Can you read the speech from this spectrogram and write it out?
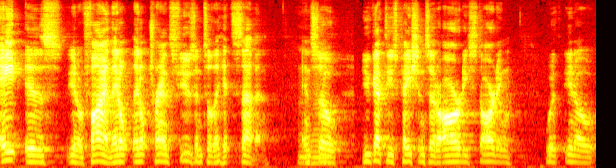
eight is you know fine. They don't they don't transfuse until they hit 7 mm-hmm. and so mm-hmm. you got these patients that are already starting with you know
